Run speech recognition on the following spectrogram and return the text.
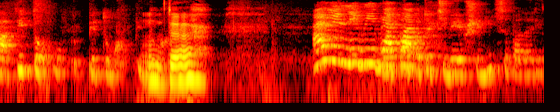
А, петух, петух, петух. Да. А папа тут тебе и пшеницы подарил.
